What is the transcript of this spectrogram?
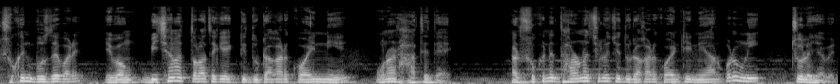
সুখেন বুঝতে পারে এবং বিছানার তলা থেকে একটি দু টাকার কয়েন নিয়ে ওনার হাতে দেয়। আর সুখেনের ধারণা ছিল যে দু টাকার কয়েনটি নেওয়ার পরে উনি চলে যাবেন।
